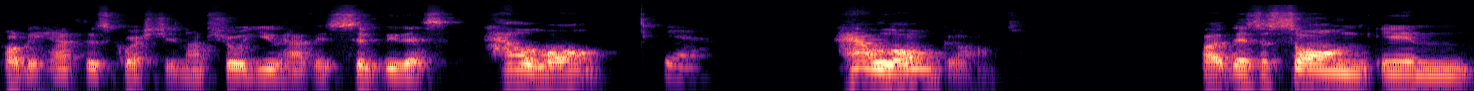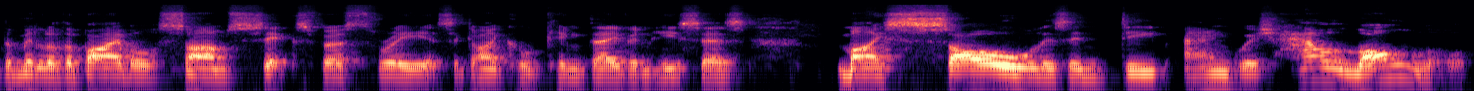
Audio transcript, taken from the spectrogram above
probably had this question, I'm sure you have, is simply this How long? Yeah. How long, God? Like there's a song in the middle of the Bible, Psalm 6, verse 3. It's a guy called King David, and he says, My soul is in deep anguish. How long, Lord?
